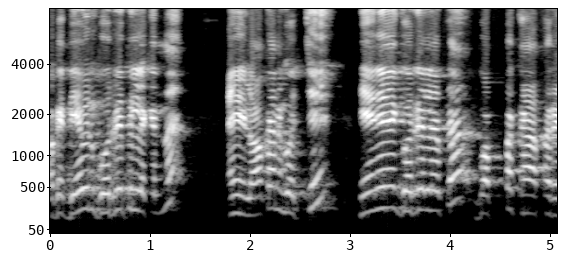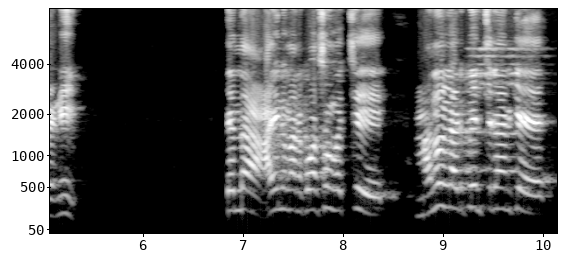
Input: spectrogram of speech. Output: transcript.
ఒక దేవుని గొర్రె పిల్ల కింద ఆయన లోకానికి వచ్చి నేనే గొర్రెల యొక్క గొప్ప కాపరిని. కింద ఆయన మన కోసం వచ్చి మనల్ని నడిపించడానికే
